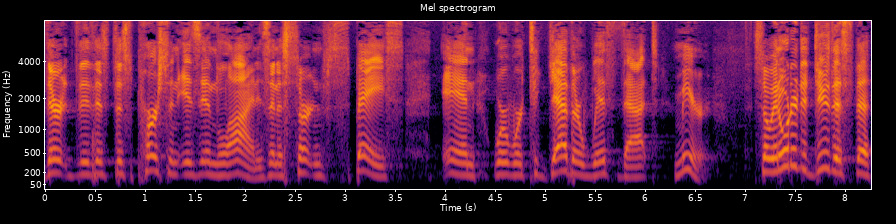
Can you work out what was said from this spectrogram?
there, this, this person is in line, is in a certain space, and where we're together with that mirror. So, in order to do this, the,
